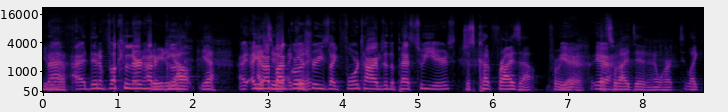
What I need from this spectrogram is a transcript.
not, I didn't fucking learn how to cook. out. Yeah, I, I- you know, I, bought groceries like four times in the past two years. Just cut fries out for a Yeah, year. yeah. That's what I did, and it worked. Like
